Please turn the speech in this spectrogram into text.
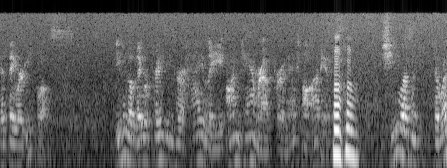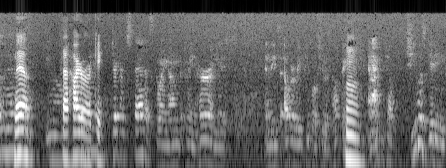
that they were equals. Even though they were praising her highly on camera for a national audience, Mm-hmm. she wasn't. There wasn't any, Yeah, you know, that hierarchy. any different status going on between her and these and these elderly people she was helping. Hmm. And I could tell she was getting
